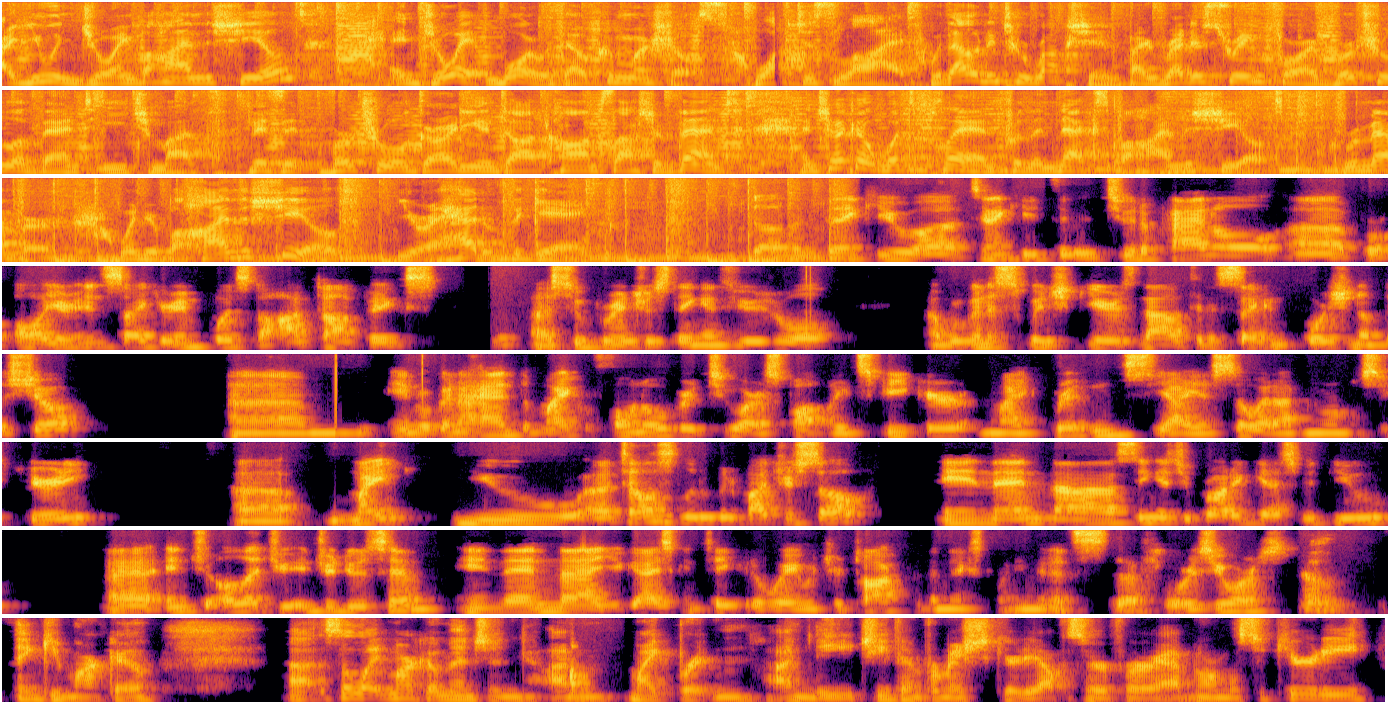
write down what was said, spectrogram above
Are you enjoying Behind the Shield? Enjoy it more without commercials. Watch us live without interruption by registering for our virtual event each month. Visit virtualguardian.com slash event and check out what's planned for the next Behind the Shield. Remember, when you're behind the shield, you're ahead of the game. Gentlemen, thank you. Uh, thank you to, to the panel uh, for all your insight, your inputs, the hot topics. Uh, super interesting as usual. Uh, we're going to switch gears now to the second portion of the show. Um, and we're going to hand the microphone over to our spotlight speaker, Mike Britton, CISO at Abnormal Security. Uh, Mike, you uh, tell us a little bit about yourself. And then, uh, seeing as you brought a guest with you, uh, I'll let you introduce him. And then you guys can take it away with your talk for the next 20 minutes. The floor is yours. Oh, thank you, Marco. Uh, so, like Marco mentioned, I'm Mike Britton. I'm the Chief Information Security Officer for Abnormal Security.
